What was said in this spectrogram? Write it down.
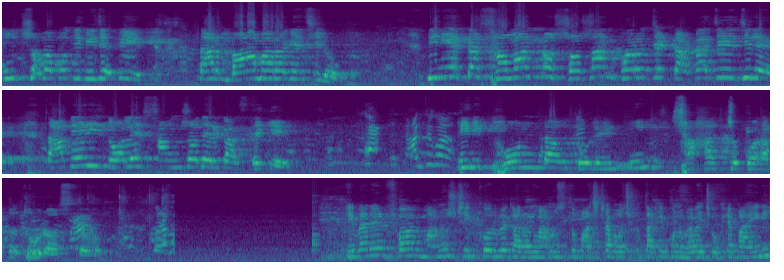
বুথ সভাপতি বিজেপি তার মা মারা গেছিল। তিনি একটা সামান্য শ্মশান খরচের টাকা চেয়েছিলেন তাদেরই দলের সাংসদের কাছ থেকে। তিনি ফোনটাও তোলেননি, সাহায্য করা তো দূরস্থ এবারের ফল মানুষ ঠিক করবে, কারণ মানুষ তো পাঁচটা বছর তাকে কোনোভাবে চোখে পায়নি।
